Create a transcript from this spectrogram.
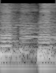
Música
